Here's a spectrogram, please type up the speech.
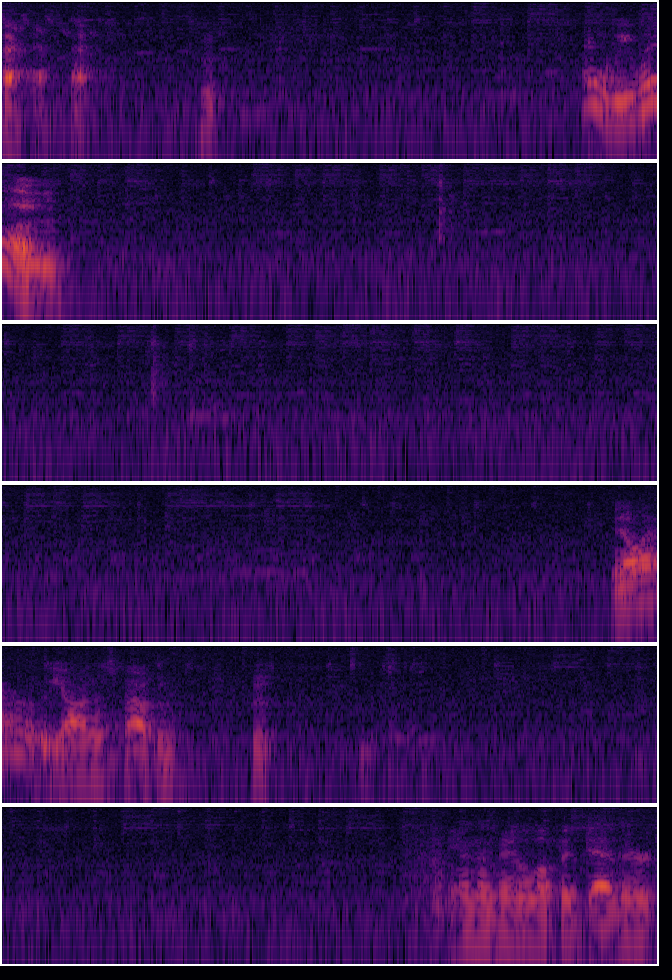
hey, we win. You know, why are we on this mountain? In the middle of the desert.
